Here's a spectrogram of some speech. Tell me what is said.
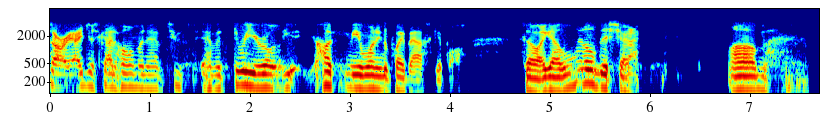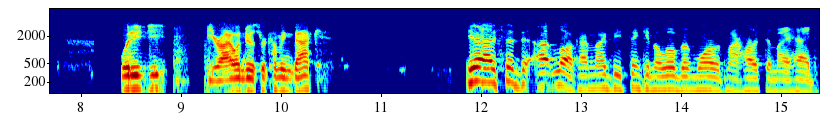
sorry, I just got home and have two have a three year old hugging me and wanting to play basketball, so I got a little distracted. Um, what did you? Your Islanders were coming back. Yeah, I said. Uh, look, I might be thinking a little bit more with my heart than my head.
